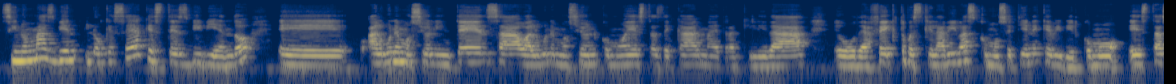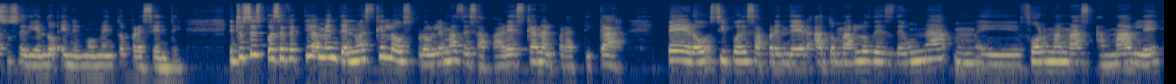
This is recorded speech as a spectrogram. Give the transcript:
sino más bien lo que sea que estés viviendo, eh, alguna emoción intensa o alguna emoción como estas de calma, de tranquilidad eh, o de afecto, pues que la vivas como se tiene que vivir, como está sucediendo en el momento presente. Entonces, pues efectivamente, no es que los problemas desaparezcan al practicar, pero sí puedes aprender a tomarlo desde una mm, eh, forma más amable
